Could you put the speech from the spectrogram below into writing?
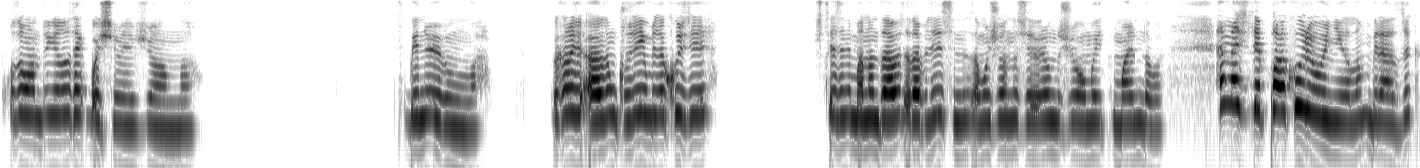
O zaman dünyada tek başımayım şu anda. Benim evim var. Arkadaşlar aradım kuzeyim bir de kuzey. İşte seni bana davet edebilirsiniz ama şu anda severim dışı olma ihtimalim de var. Hemen size parkur oynayalım birazcık.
